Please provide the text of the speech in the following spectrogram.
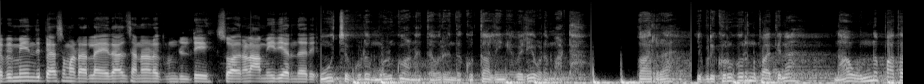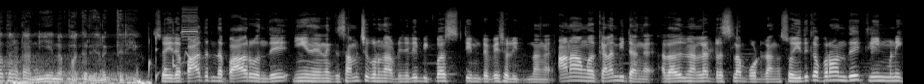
எப்பயுமே வந்து பேச மாட்டார்ல ஏதாவது சண்டை நடக்கும்னு சொல்லிட்டு. ஸோ அதனால அமைதியாக இருந்தார். மூச்சை கூட முழுகுவானே தவிர இந்த குத்தாலிங்க வெளியே விட மாட்டான் பாருடா இப்படி குறுகுறுன்னு பார்த்தீங்கன்னா நான் உன்னை பார்த்தா தானடா நீ என்ன பார்க்கறது எனக்கு தெரியும். ஸோ இதை பார்த்துருந்த பாரு வந்து நீங்க எனக்கு சமைச்சு கொடுங்க அப்படின்னு சொல்லி பிக் பாஸ் டீம்கிட்ட போய் சொல்லிட்டு இருந்தாங்க. ஆனா அவங்க கிளம்பிட்டாங்க. அதாவது நல்ல ட்ரெஸ்லாம் போட்டுட்டாங்க. ஸோ இதுக்கப்புறம் வந்து க்ளீன் பண்ணி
